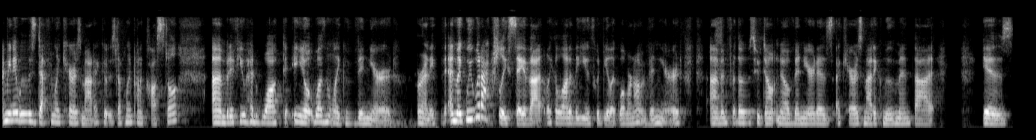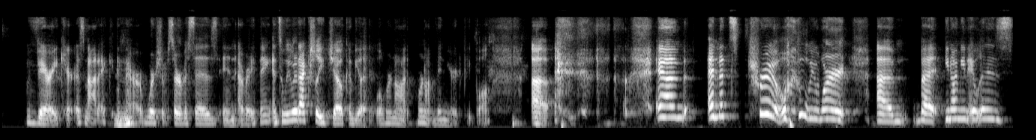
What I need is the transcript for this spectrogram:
I mean, it was definitely charismatic. It was definitely Pentecostal. Um, but if you had walked, you know, it wasn't like Vineyard or anything. And like we would actually say that. Like a lot of the youth would be like, "Well, we're not Vineyard." Um, and for those who don't know, Vineyard is a charismatic movement that is very charismatic mm-hmm. in their worship services in everything and so we would actually joke and be like well we're not we're not vineyard people uh, and and that's true we weren't um, but you know i mean it was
